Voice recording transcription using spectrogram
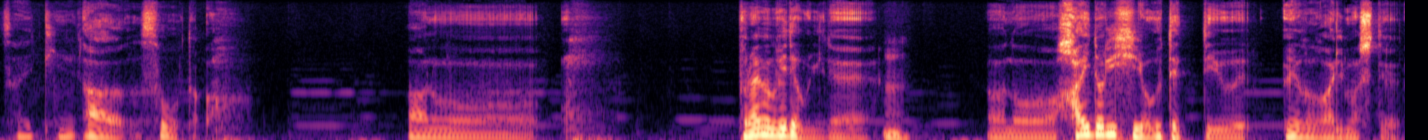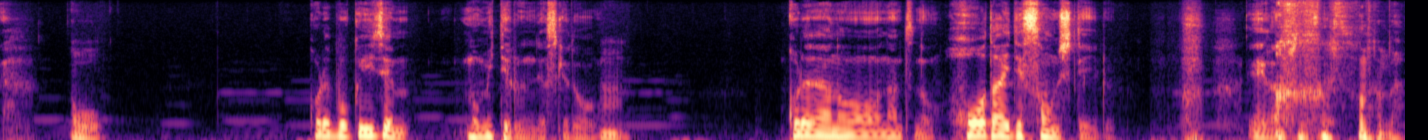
最近、あ、そうだ。あのープライムビデオにね、うん。あの、ハイドリヒを撃てっていう映画がありまして。これ僕以前も見てるんですけど、うん。これあの、なんつうの、放題で損している映画そうなんだ。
